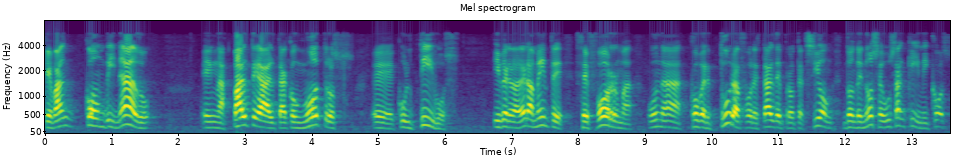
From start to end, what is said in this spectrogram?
que van combinados en la parte alta con otros eh, cultivos y verdaderamente se forma una cobertura forestal de protección donde no se usan químicos,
